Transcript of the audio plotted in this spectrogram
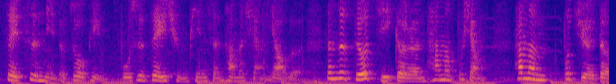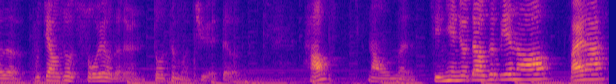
这次你的作品不是这一群评审他们想要的。但是只有几个人他们不想，他们不觉得的，不叫做所有的人都这么觉得。好，那我们今天就到这边喽，拜啦。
